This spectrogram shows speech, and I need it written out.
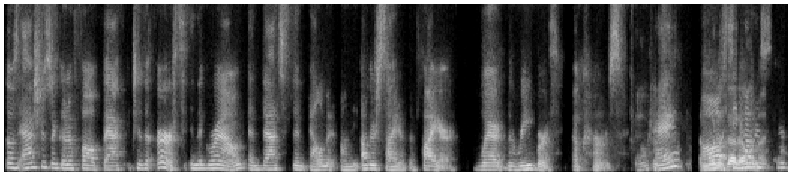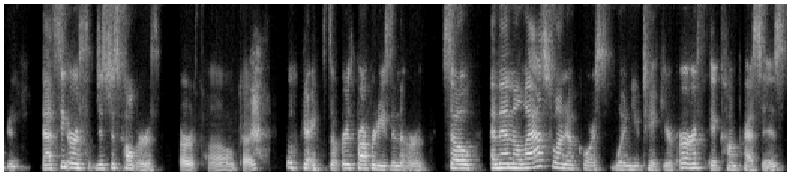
those ashes are going to fall back to the earth in the ground. And that's the element on the other side of the fire where the rebirth occurs. Okay. And what oh, is that element? That's the earth. It's just called earth. Earth. Oh, okay. okay. So earth properties in the earth. So, and then the last one, of course, when you take your earth, it compresses,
